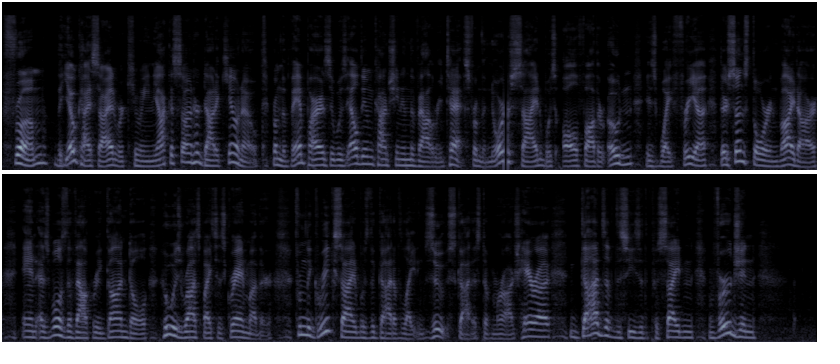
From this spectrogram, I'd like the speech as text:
From the yokai side were Queen Yasaka and her daughter Kunou. From the vampires, it was Eldum, Kanchin, and the Valerie Tepes. From the Norse side was All Father Odin, his wife Freya, their sons Thor and Vidar, and as well as the Valkyrie Gondol, who was Rossweisse's grandmother. From the Greek side was the god of lightning Zeus, goddess of mirage Hera, gods of the seas of Poseidon, Virgin,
